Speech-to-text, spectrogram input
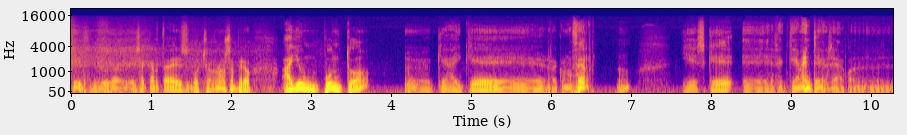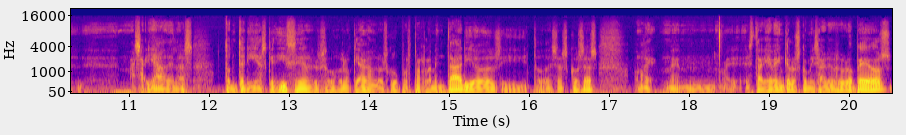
Sí, sin duda, esa carta es bochornosa, pero hay un punto eh, que hay que reconocer, ¿no? Y es que, eh, efectivamente, o sea, con- más allá de las tonterías que dice sobre lo que hagan los grupos parlamentarios y todas esas cosas, hombre, em, estaría bien que los comisarios europeos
